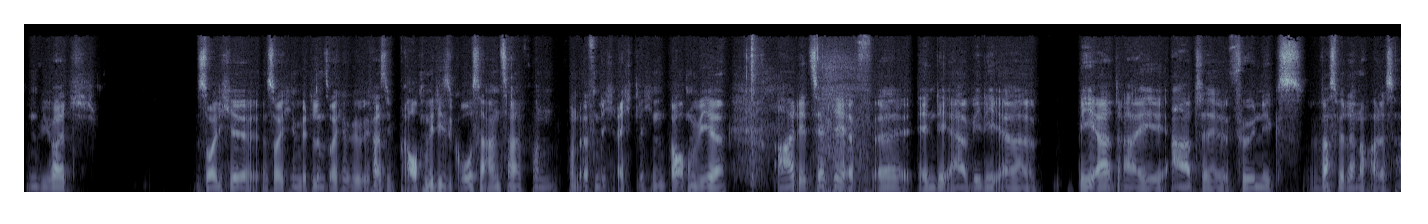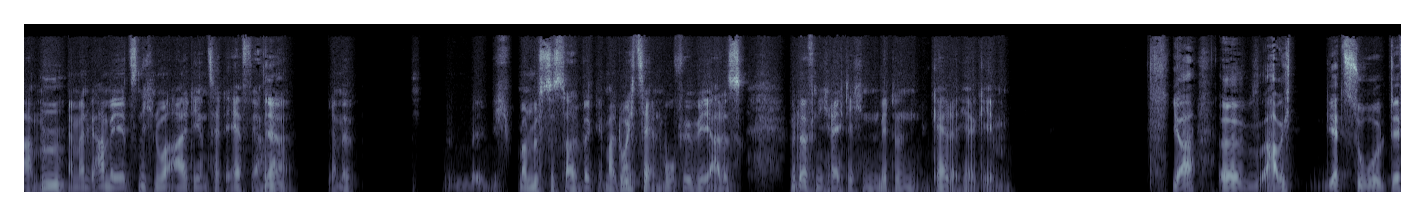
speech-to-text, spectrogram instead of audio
inwieweit solche, solche Mittel und solche, ich weiß nicht, brauchen wir diese große Anzahl von, von öffentlich-rechtlichen? Brauchen wir ARD, ZDF, äh, NDR, WDR, BR3, Arte, Phoenix, was wir da noch alles haben? Hm. Ich meine, wir haben ja jetzt nicht nur ARD und ZDF, wir haben Ja. ja, wir haben ja ich, man müsste es da wirklich mal durchzählen, wofür wir alles mit öffentlich-rechtlichen Mitteln Gelder hergeben. Ja, äh, habe ich jetzt so äh,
